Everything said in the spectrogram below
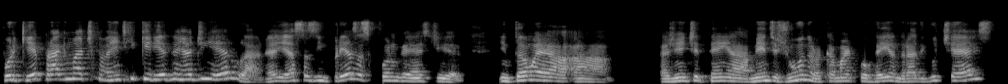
porque pragmaticamente que queria ganhar dinheiro lá, né? E essas empresas que foram ganhar esse dinheiro. Então é a, a, a gente tem a Mendes Júnior, Camargo Correia, Andrade Gutierrez,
